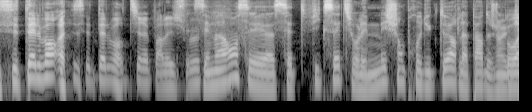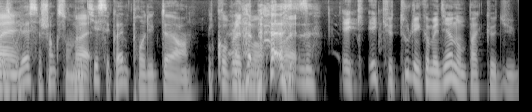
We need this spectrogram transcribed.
c'est tellement, c'est tellement tiré par les cheveux. C'est marrant, c'est euh, cette fixette sur les méchants producteurs de la part de Jean-Luc Ouais. Azoulay, sachant que son Ouais. métier c'est quand même producteur. Complètement. Ouais. Et, et que tous les comédiens n'ont pas que du,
